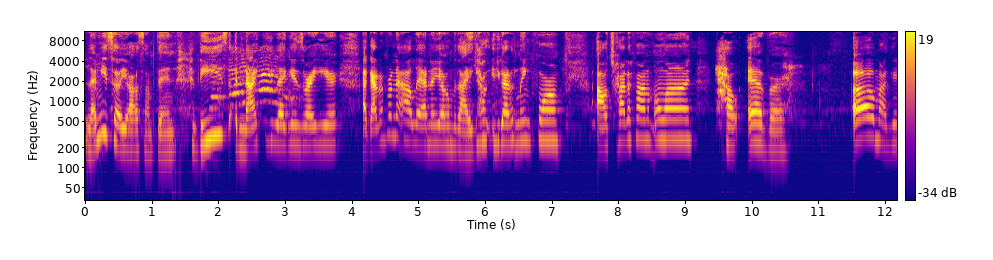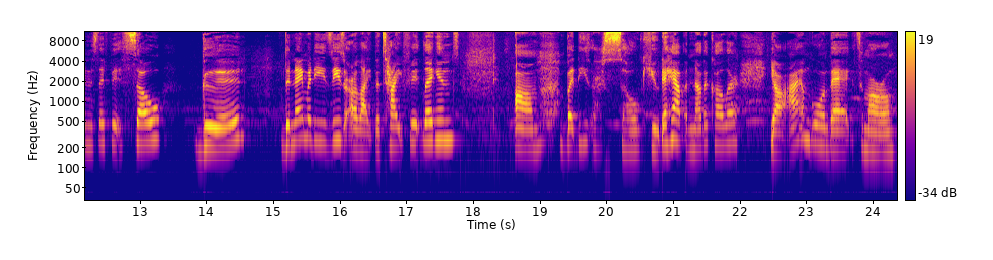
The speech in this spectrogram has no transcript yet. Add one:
Let me tell y'all something. These Nike leggings right here, I got them from the outlet. I know y'all gonna be like, y'all, you got a link for them? I'll try to find them online. However, oh my goodness, they fit so good. The name of these, these are like the tight fit leggings. Um, but these are so cute. They have another color. Y'all, I am going back tomorrow.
